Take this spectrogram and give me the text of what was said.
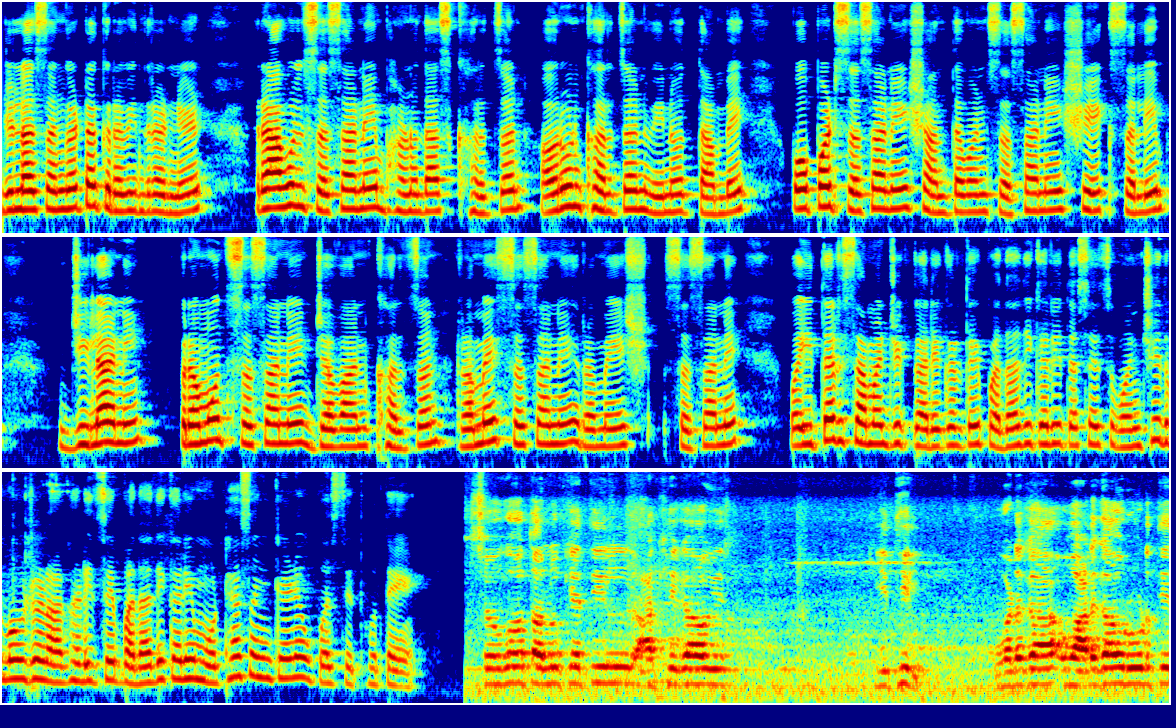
जिल्हा संघटक रवींद्र नीळ राहुल ससाने भानुदास खर्चन अरुण खर्चन विनोद तांबे पोपट ससाने शांतवन ससाने शेख सलीम जिलानी प्रमोद ससाने जवान खर्चन रमेश ससाने रमेश ससाने व इतर सामाजिक कार्यकर्ते पदाधिकारी तसेच वंचित बहुजन आघाडीचे पदाधिकारी मोठ्या संख्येने उपस्थित होते. शेवगाव तालुक्यातील आखेगाव येथील वडगाव वाडगाव रोड ते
